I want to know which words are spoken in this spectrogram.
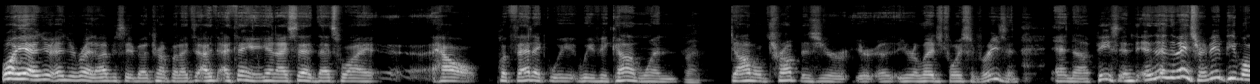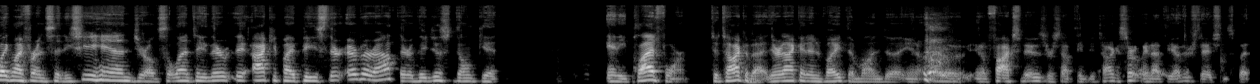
Well, yeah, and you're, and you're right, obviously about Trump, but I, I, I think again, I said that's why uh, how pathetic we we become when right. Donald Trump is your your uh, your alleged voice of reason and uh, peace, and and in the mainstream, people like my friend Cindy Sheehan, Gerald Celente, they're they occupy peace. They're they're out there. They just don't get any platform to talk about it. They're not going to invite them on to, you know, uh, you know, Fox News or something to talk. Certainly not the other stations, but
